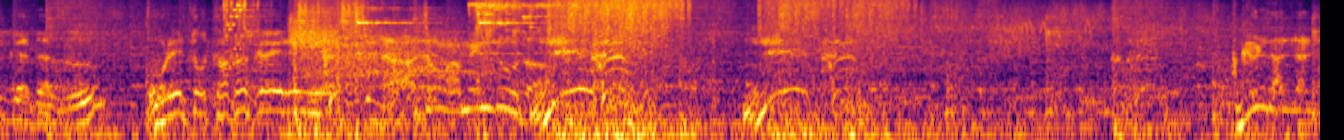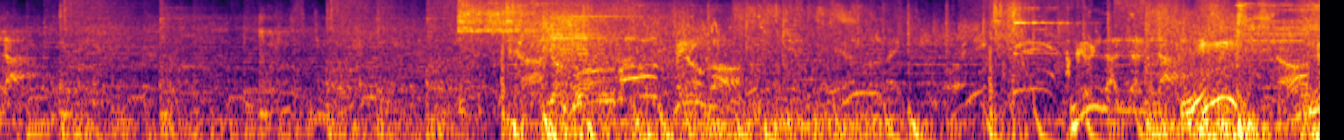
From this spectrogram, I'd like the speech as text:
ずかだぞ。俺と戦えるやつなどが面倒だ、グラララグラララダメ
